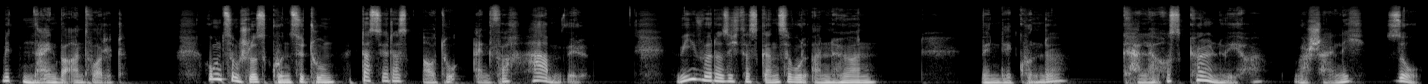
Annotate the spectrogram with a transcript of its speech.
mit Nein beantwortet, um zum Schluss kundzutun, dass er das Auto einfach haben will. Wie würde sich das Ganze wohl anhören, wenn der Kunde Kalle aus Köln wäre? Wahrscheinlich so.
